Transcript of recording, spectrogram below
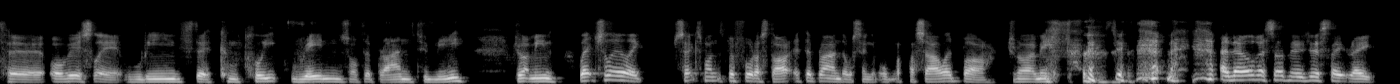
to obviously leave the complete reins of the brand to me. Do you know what I mean? Literally, like six months before I started the brand, I was thinking open up a salad bar. Do you know what I mean? and then all of a sudden it was just like right.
